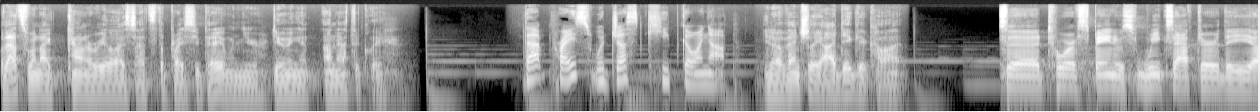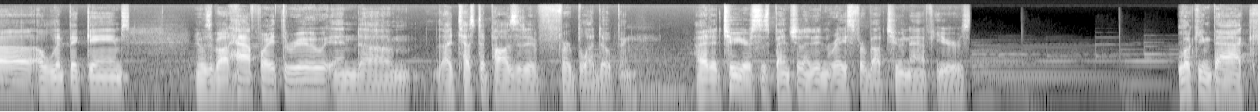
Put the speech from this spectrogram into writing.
That's when I kind of realized that's the price you pay when you're doing it unethically. That price would just keep going up. You know, eventually I did get caught. It's a tour of Spain. It was weeks after the uh, Olympic Games. It was about halfway through, and um, I tested positive for blood doping. I had a two year suspension. I didn't race for about two and a half years. Looking back,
